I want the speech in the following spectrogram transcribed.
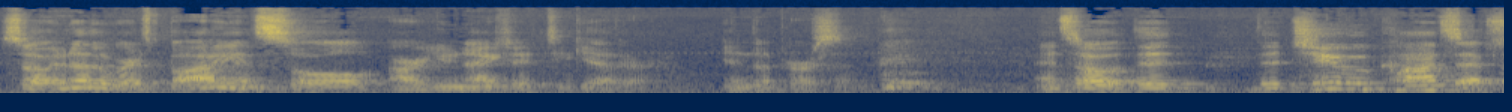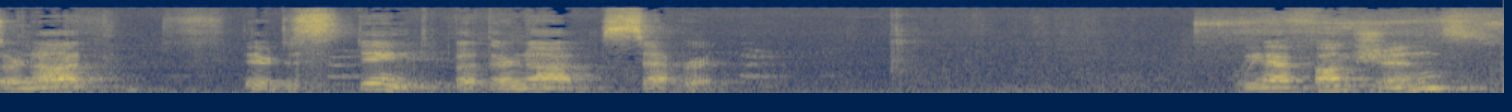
So, in other words, body and soul are united together in the person. And so the, the two concepts are not, they're distinct, but they're not separate we have functions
